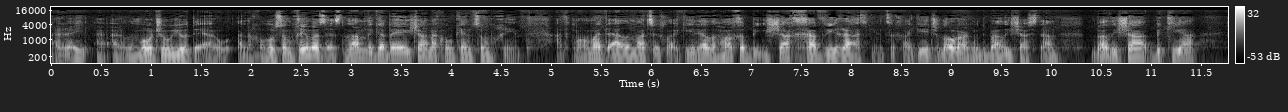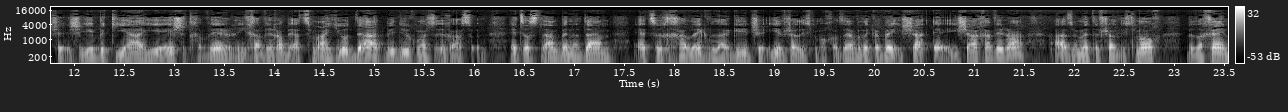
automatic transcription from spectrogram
הרי למרות שהוא יודע, אנחנו לא סומכים על זה, אז למה לגבי האישה אנחנו כן סומכים? אז כמו אומרת, אלא מה צריך להגיד? אלא הכה באישה חבירה, אז כאילו צריך להגיד שלא רק מדובר על אישה סתם, מדובר על אישה בקיאה. שהיא בקיאה, היא אשת חבר, היא חברה בעצמה, היא יודעת בדיוק מה שצריך לעשות. אצל סתם בן אדם צריך לחלק ולהגיד שאי אפשר לסמוך על זה, אבל לגבי אישה, אה, אישה חברה, אז באמת אפשר לסמוך, ולכן,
